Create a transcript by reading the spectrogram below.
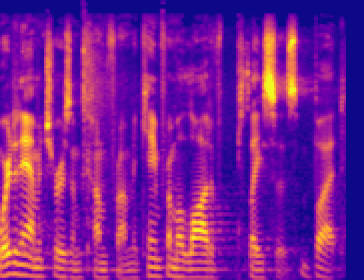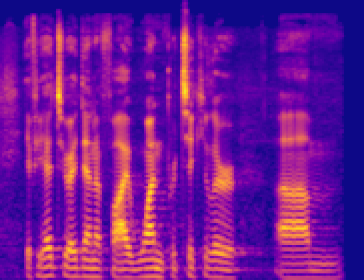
Where did amateurism come from? It came from a lot of places, but if you had to identify one particular um,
